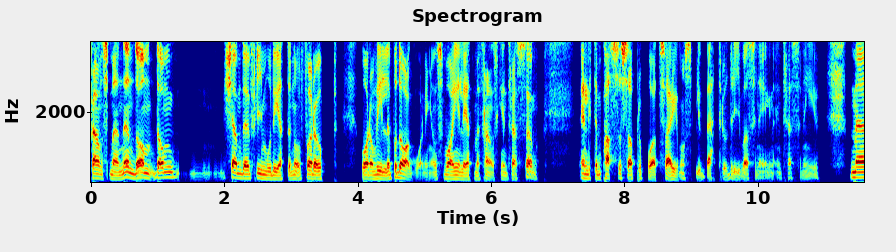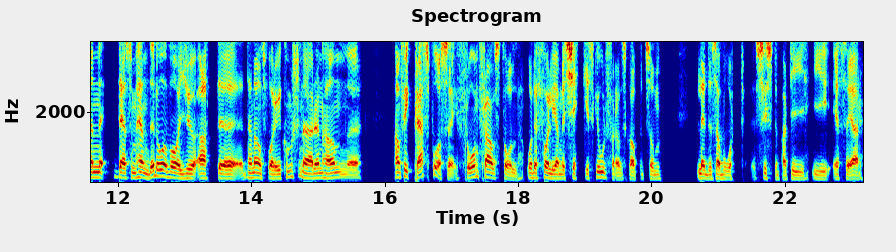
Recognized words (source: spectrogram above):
Fransmännen, de, de kände frimodigheten att föra upp vad de ville på dagordningen, som var i enlighet med franska intressen en liten passus apropå att Sverige måste bli bättre och driva sina egna intressen i EU. Men det som hände då var ju att eh, den ansvarige kommissionären, han, eh, han fick press på sig från franskt håll och det följande tjeckiska ordförandeskapet som leddes av vårt systerparti i ECR.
